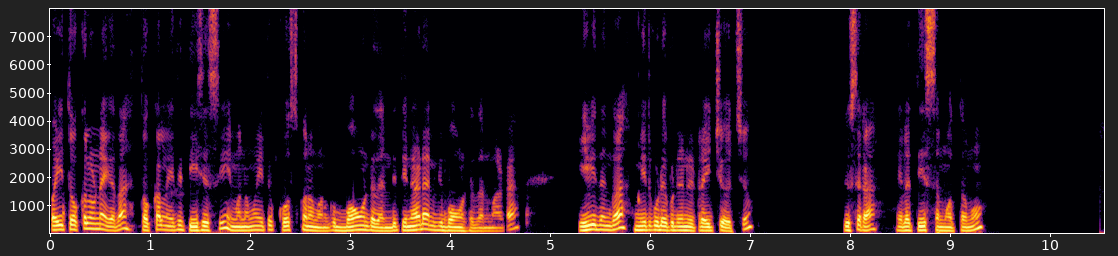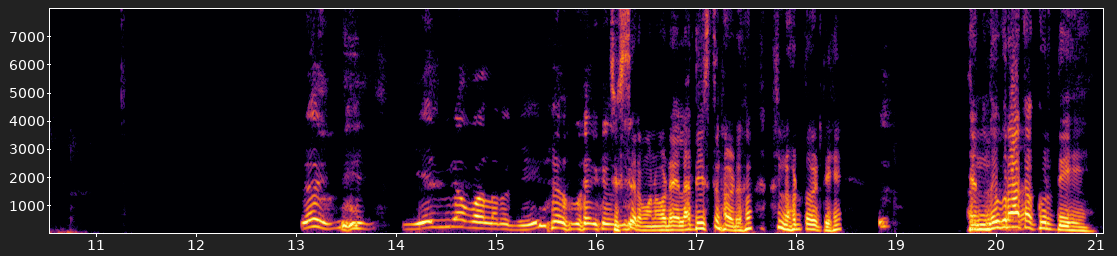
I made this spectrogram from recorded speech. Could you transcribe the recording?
పై తొక్కలు ఉన్నాయి కదా? తొక్కలను అయితే తీసేసి మనం అయితే కోసుకున్నాం అనుకో బాగుంటుందండి. తినడానికి బాగుంటుంది అనమాట ఈ విధంగా మీరు కూడా ఎప్పుడైనా ట్రై చేయొచ్చు. చూసారా? ఇలా తీస్తాం మొత్తము. చూసారా? మనవాడు ఎలా తీస్తున్నాడు? నోటితోటి. ఎందుకు రా కక్కుర్తి ఆ?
